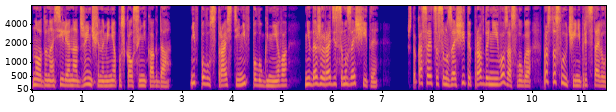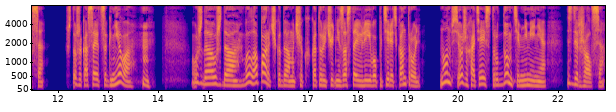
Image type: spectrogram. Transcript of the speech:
но до насилия над женщинами не опускался никогда. Ни в полустрасти, ни в полугнева, ни даже ради самозащиты — что касается самозащиты, правда, не его заслуга, просто случай не представился. Что же касается гнева, хм, уж да, уж да, была парочка дамочек, которые чуть не заставили его потерять контроль. Но он все же, хотя и с трудом, тем не менее, сдержался.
